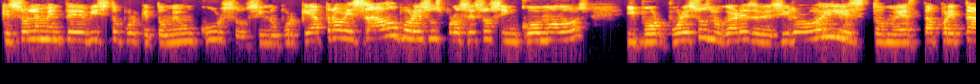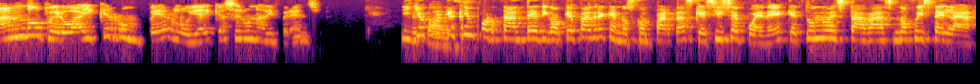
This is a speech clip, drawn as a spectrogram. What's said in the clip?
que solamente he visto porque tomé un curso, sino porque he atravesado por esos procesos incómodos y por, por esos lugares de decir, ¡ay, esto me está apretando, pero hay que romperlo y hay que hacer una diferencia! Y yo creo que es importante, digo, qué padre que nos compartas que sí se puede, que tú no estabas, no fuiste la,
